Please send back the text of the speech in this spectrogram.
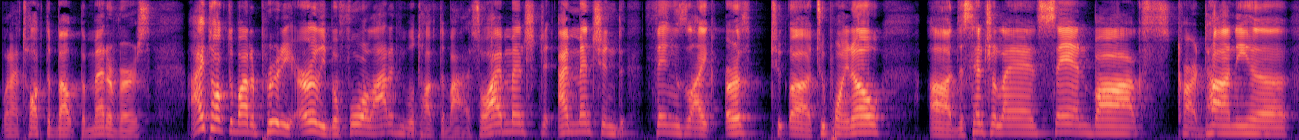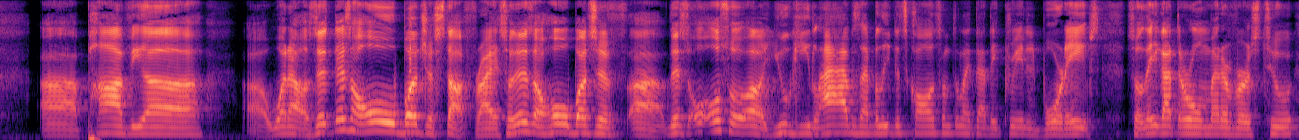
when I talked about the metaverse, I talked about it pretty early before a lot of people talked about it. So I mentioned I mentioned things like Earth 2, uh, 2.0, uh, Decentraland, Sandbox, Cardania, uh, Pavia, uh, what else? There, there's a whole bunch of stuff, right? So there's a whole bunch of uh, there's also uh, Yuga Labs, I believe it's called something like that. They created Bored Apes, so they got their own metaverse too.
